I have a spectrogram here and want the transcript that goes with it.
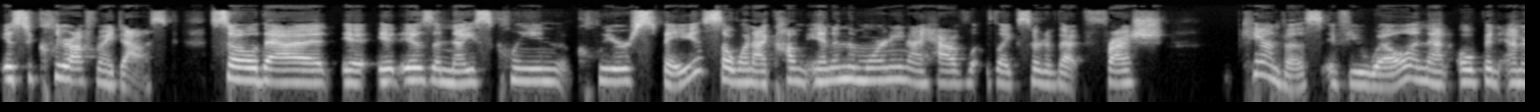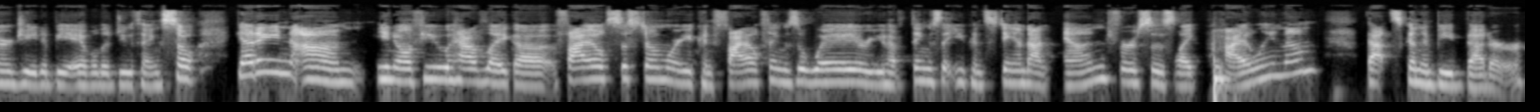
is to clear off my desk so that it, it is a nice clean clear space so when i come in in the morning i have like sort of that fresh canvas if you will and that open energy to be able to do things. So getting um, you know if you have like a file system where you can file things away or you have things that you can stand on end versus like piling them that's going to be better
